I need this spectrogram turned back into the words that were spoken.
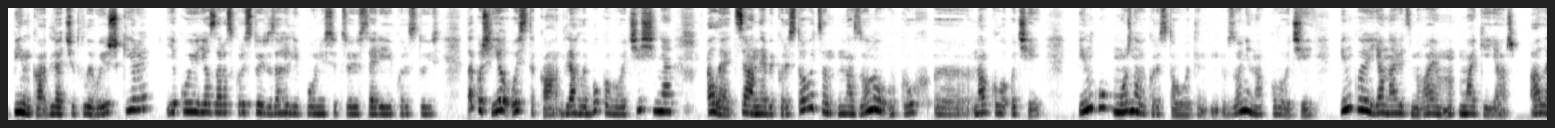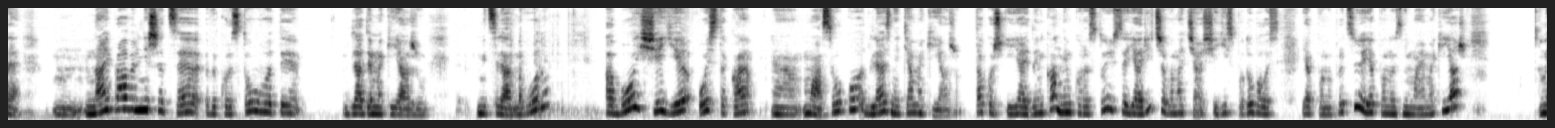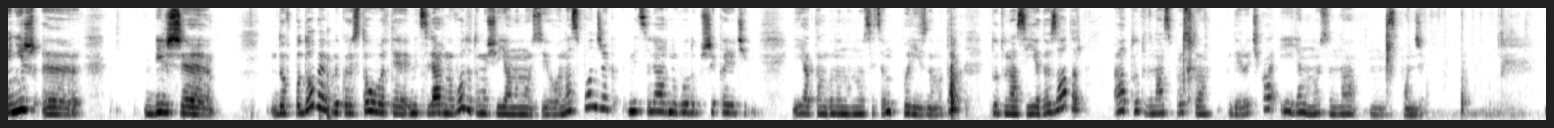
пінка для чутливої шкіри, якою я зараз користуюсь, взагалі повністю цією серією користуюсь. Також є ось така для глибокого очищення, але ця не використовується на зону вокруг е, навколо очей. Пінку можна використовувати в зоні навколо очей. Пінкою я навіть змиваю макіяж. Але найправильніше це використовувати для демакіяжу міцелярну воду. Або ще є ось така е, маселко для зняття макіяжу. Також і я, і донька ним користуюся. Я рідше, вона чаще. Їй сподобалось, як воно працює, як воно знімає макіяж. Мені ж е, більше до вподоби використовувати міцелярну воду, тому що я наношу його на спонжик, міцелярну воду пшикаючи, як там воно наноситься, ну, по-різному. Так? Тут в нас є дозатор, а тут в нас просто дирочка, і я наношу на спонжик.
